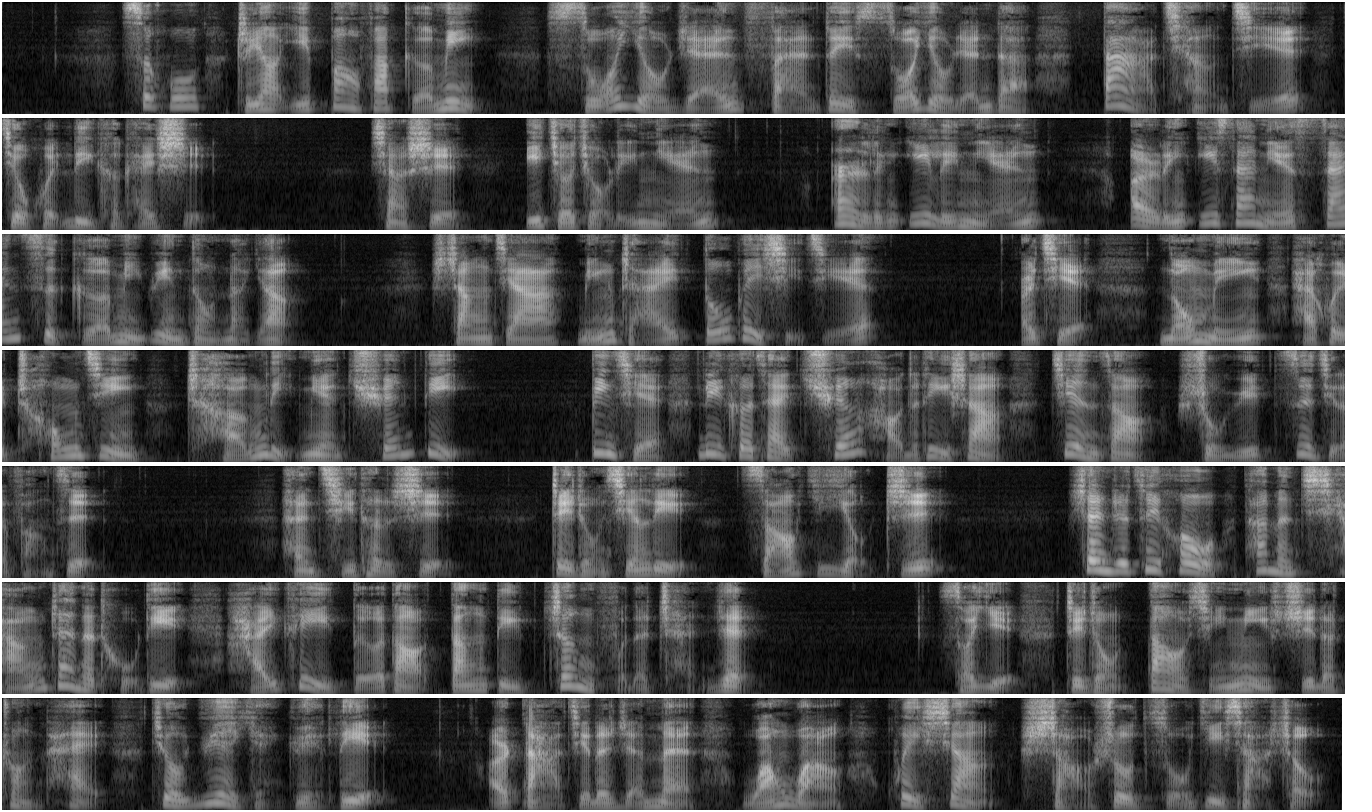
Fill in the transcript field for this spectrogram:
似乎只要一爆发革命，所有人反对所有人的。大抢劫就会立刻开始，像是一九九零年、二零一零年、二零一三年三次革命运动那样，商家民宅都被洗劫，而且农民还会冲进城里面圈地，并且立刻在圈好的地上建造属于自己的房子。很奇特的是，这种先例早已有之。甚至最后，他们强占的土地还可以得到当地政府的承认，所以这种倒行逆施的状态就越演越烈，而打劫的人们往往会向少数族裔下手。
